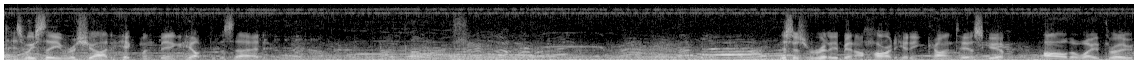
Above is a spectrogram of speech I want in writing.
As we see Rashad Hickman being helped to the side. This has really been a hard-hitting contest, Skip, all the way through.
